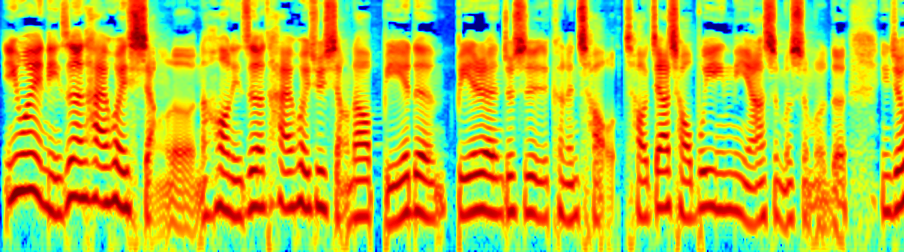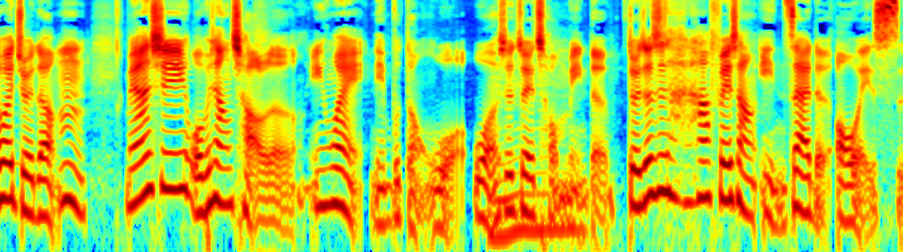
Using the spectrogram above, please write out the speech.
因为你真的太会想了，然后你真的太会去想到别人，别人就是可能吵吵架吵不赢你啊，什么什么的，你就会觉得嗯，没关系，我不想吵了，因为你不懂我，我是最聪明的。对，这是他非常隐在的 OS。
